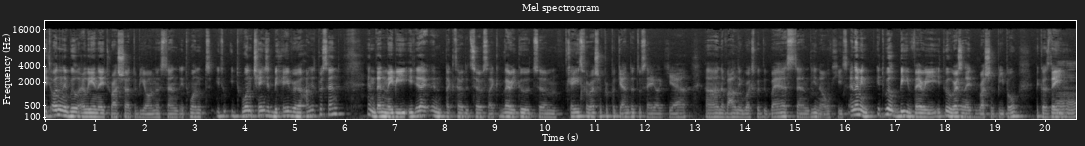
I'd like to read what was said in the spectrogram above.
it only will alienate Russia, to be honest, and it won't it, it won't change its behavior hundred percent. And then maybe it and like third, it serves like very good um, case for Russian propaganda to say like yeah, uh, Navalny works with the West, and you know he's and I mean it will be very it will resonate with Russian people because they mm-hmm.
